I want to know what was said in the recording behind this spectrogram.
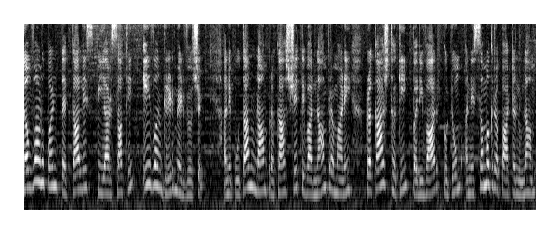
નવ્વાણું પોઈન્ટ તેતાલીસ પીઆર સાથે એ વન ગ્રેડ મેળવ્યો છે. અને પોતાનું નામ પ્રકાશ છે તેવા નામ પ્રમાણે પ્રકાશ થકી પરિવાર, કુટુંબ અને સમગ્ર પાટણનું નામ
